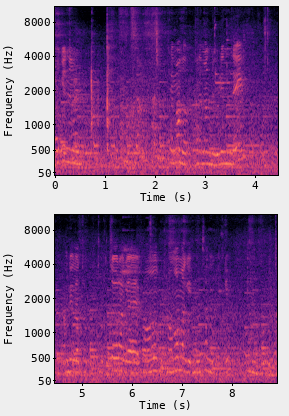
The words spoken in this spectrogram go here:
여기는 대만, 대만 우리가 적, 적절하게 경험, 경험하기 괜찮은 느낌? 음.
